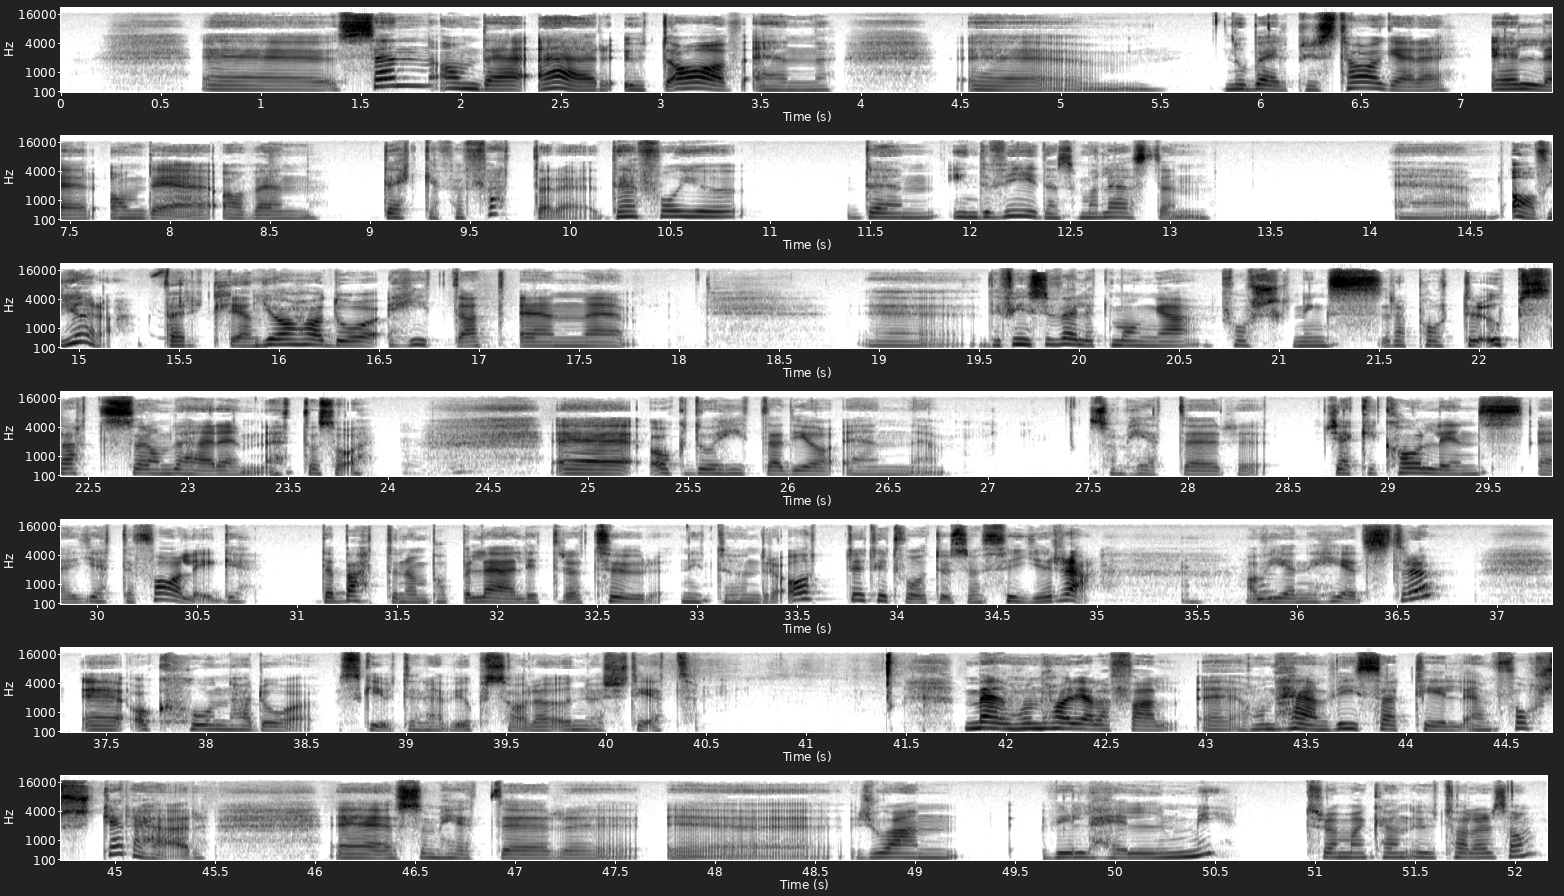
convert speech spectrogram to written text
Eh, sen om det är utav en eh, Nobelpristagare eller om det är av en deckarförfattare, det får ju den individen som har läst den eh, avgöra. Verkligen. Jag har då hittat en... eh, det finns ju väldigt många forskningsrapporter, uppsatser om det här ämnet och så. Eh, och då hittade jag en eh, som heter Jackie Collins är jättefarlig. Debatten om populärlitteratur 1980 till 2004 av Jenny Hedström. Och hon har då skrivit den här vid Uppsala universitet. Men hon har i alla fall, hon hänvisar till en forskare här eh, som heter eh, Johan Wilhelmi, tror jag man kan uttala det som.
